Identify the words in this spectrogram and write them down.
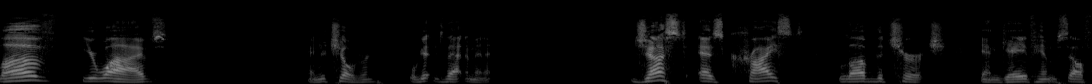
love your wives and your children. We'll get into that in a minute. Just as Christ loved the church and gave himself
